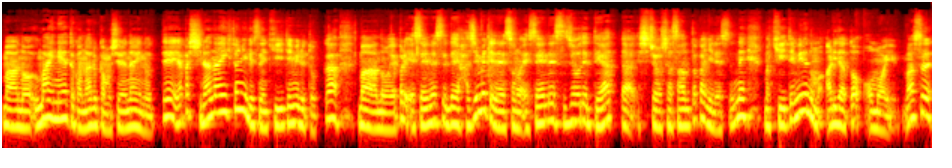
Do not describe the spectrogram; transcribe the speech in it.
まあ、あの、うまいねとかなるかもしれないので、やっぱり知らない人にですね、聞いてみるとか、まあ、あの、やっぱり SNS で初めてね、その SNS 上で出会った視聴者さんとかにですね、まあ、聞いてみるのもありだと思います。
